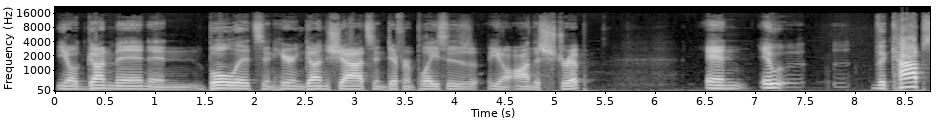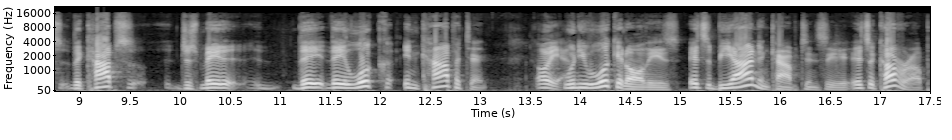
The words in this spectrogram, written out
you know gunmen and bullets and hearing gunshots in different places, you know, on the strip, and it the cops the cops just made it they they look incompetent Oh yeah. when you look at all these it's beyond incompetency it's a cover up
